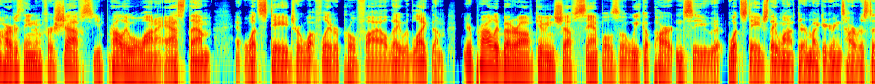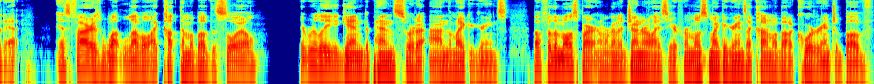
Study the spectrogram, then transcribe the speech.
harvesting them for chefs, you probably will want to ask them at what stage or what flavor profile they would like them. You're probably better off giving chefs samples a week apart and see at what stage they want their microgreens harvested at. As far as what level I cut them above the soil, it really again depends sort of on the microgreens. But for the most part, and we're going to generalize here, for most microgreens, I cut them about a quarter inch above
